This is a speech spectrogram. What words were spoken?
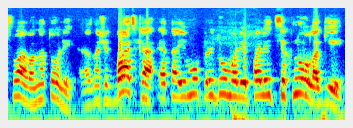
Слава Анатолий, значит, батька, это ему придумали политтехнологи,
